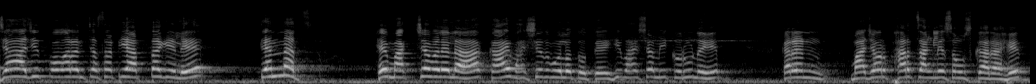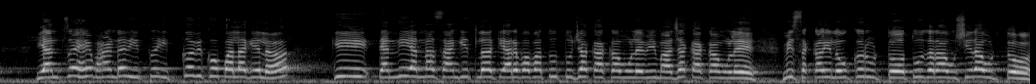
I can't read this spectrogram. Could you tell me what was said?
ज्या अजित पवारांच्यासाठी आत्ता गेले त्यांनाच हे मागच्या वेळेला काय भाषेत बोलत होते ही भाषा मी करू नये कारण माझ्यावर फार चांगले संस्कार आहेत. यांचं हे भांडण इथं इतकं विकोपाला गेलं की त्यांनी यांना सांगितलं की अरे बाबा तू तुझ्या काकामुळे मी माझ्या काकामुळे मी सकाळी लवकर उठतो तू जरा उशिरा उठतो.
